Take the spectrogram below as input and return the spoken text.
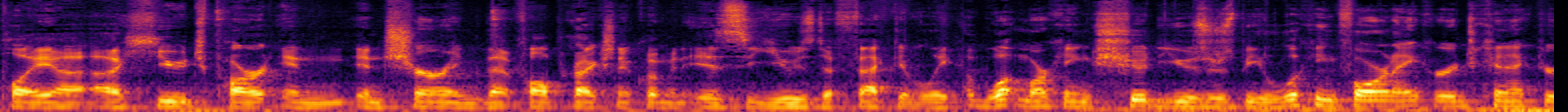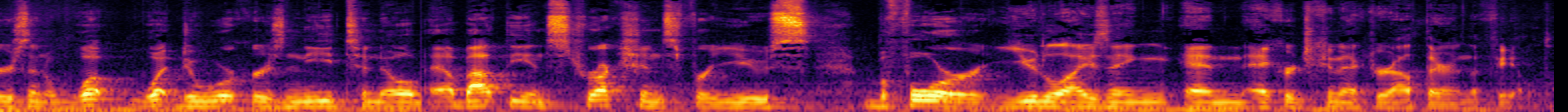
play a, a, huge part in ensuring that fall protection equipment is used effectively. What marking should users be looking for in anchorage connectors, and what, what do workers need to know about the instructions for use before utilizing an anchorage connector out there in the field?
